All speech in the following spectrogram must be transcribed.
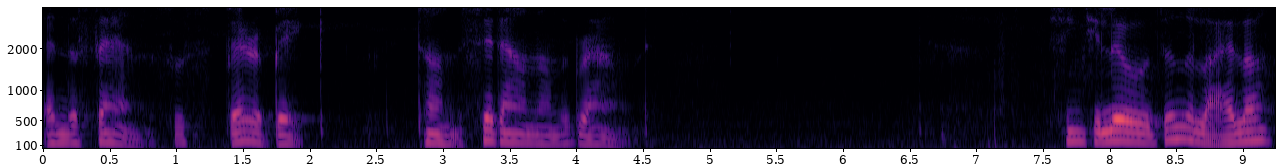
and the fence was very big. Tom sat down on the ground. 星期六真的来了。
